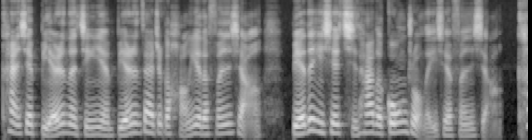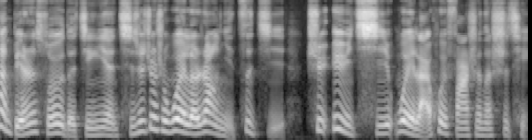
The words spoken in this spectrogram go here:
看一些别人的经验，别人在这个行业的分享，别的一些其他的工种的一些分享，看别人所有的经验，其实就是。是为了让你自己去预期未来会发生的事情，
